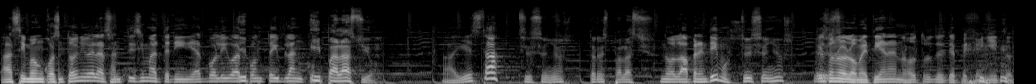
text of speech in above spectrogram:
A Simón José Antonio de la Santísima Trinidad Bolívar Y- Ponte y Blanco. Y Palacio. Ahí está. Sí, señor. Tres palacios. Nos lo aprendimos. Sí, señor. Eso nos lo metían a nosotros desde pequeñitos.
